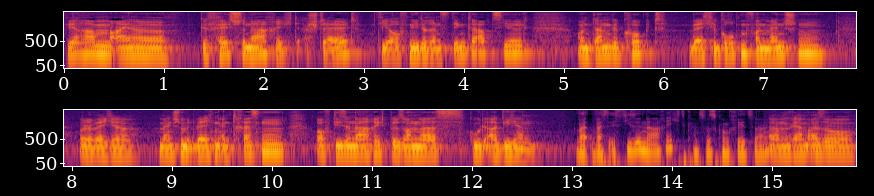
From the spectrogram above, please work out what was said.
Wir haben eine gefälschte Nachricht erstellt, die auf niedere Instinkte abzielt und dann geguckt, welche Gruppen von Menschen oder welche Menschen mit welchen Interessen auf diese Nachricht besonders gut agieren. Was ist diese Nachricht? Kannst du das konkret sagen? Ähm, wir haben also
